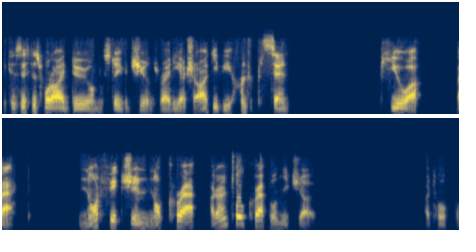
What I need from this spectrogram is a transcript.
Because this is what I do on the Stephen Shiels radio show. I give you 100% pure fact, not fiction, not crap. I don't talk crap on this show. I talk the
